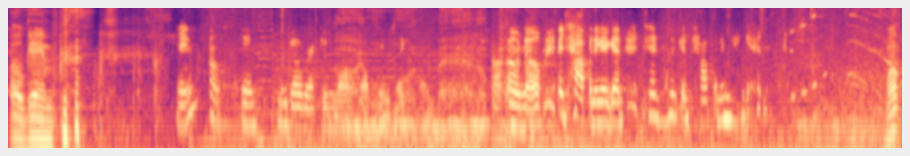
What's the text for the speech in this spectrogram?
Oh, game. Game? Oh, game. I'm gonna go wrecking ball. That seems like fun. Oh no, it's happening again. Tim, look, it's happening again. well,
